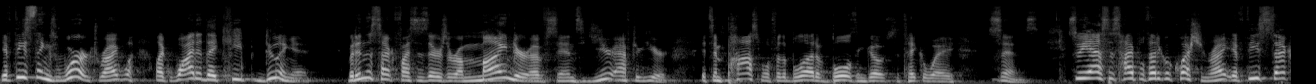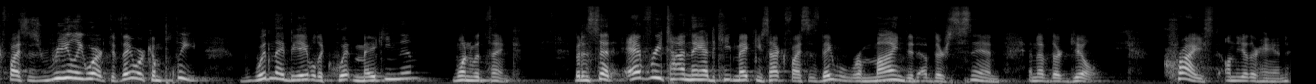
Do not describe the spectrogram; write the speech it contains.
If these things worked, right, like why did they keep doing it? But in the sacrifices, there's a reminder of sins year after year. It's impossible for the blood of bulls and goats to take away sins. So he asks this hypothetical question, right? If these sacrifices really worked, if they were complete, wouldn't they be able to quit making them? One would think. But instead, every time they had to keep making sacrifices, they were reminded of their sin and of their guilt. Christ, on the other hand,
